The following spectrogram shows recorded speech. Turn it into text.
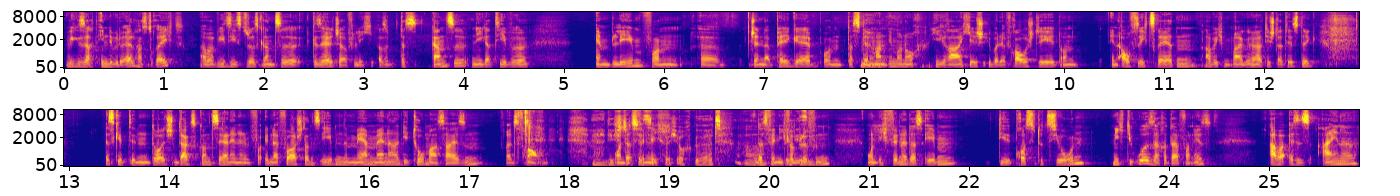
wie gesagt, individuell hast du recht, aber wie siehst du das Ganze gesellschaftlich? Also das ganze negative Emblem von äh, Gender Pay Gap und dass der ja. Mann immer noch hierarchisch über der Frau steht und in Aufsichtsräten, habe ich mal gehört, die Statistik. Es gibt in deutschen DAX-Konzernen in, in, der Vorstandsebene mehr Männer, die Thomas heißen, als Frauen. Ja, die und das finde ich, ich auch gehört. Das finde ich gelesen. verblüffend. Und ich finde, dass eben die Prostitution nicht die Ursache davon ist, aber es ist eine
